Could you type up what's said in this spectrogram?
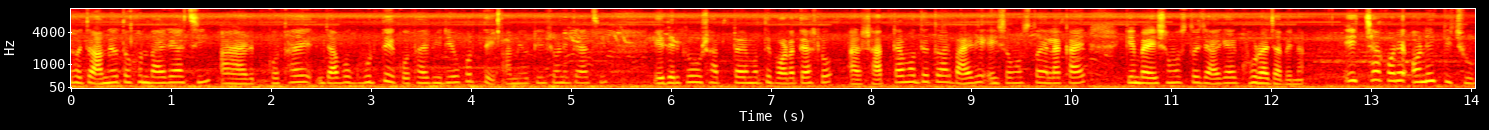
হয়তো আমিও তখন বাইরে আছি। আর কোথায় যাব ঘুরতে, কোথায় ভিডিও করতে, আমিও টিউশনিতে আছি। এদেরকেও সাতটার মধ্যে পড়াতে আসলো। আর সাতটার মধ্যে তো আর বাইরে এই সমস্ত এলাকায় কিংবা এই সমস্ত জায়গায় ঘোরা যাবে না। ইচ্ছা করে অনেক কিছু।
